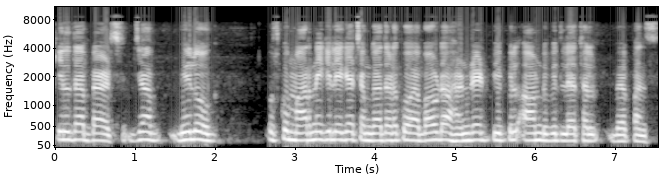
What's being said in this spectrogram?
kill the bats, जब वे लोग उसको मारने के लिए गए चमगादड़ को, about a hundred people armed with lethal weapons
